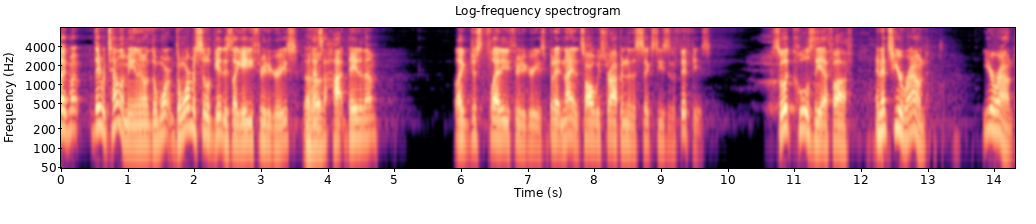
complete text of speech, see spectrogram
Like my, they were telling me, you know, the warm, the warmest it'll get is like eighty three degrees. Uh-huh. That's a hot day to them. Like just flat eighty three degrees, but at night it's always dropping into the sixties or the fifties. So it cools the f off, and that's year round. Year round,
